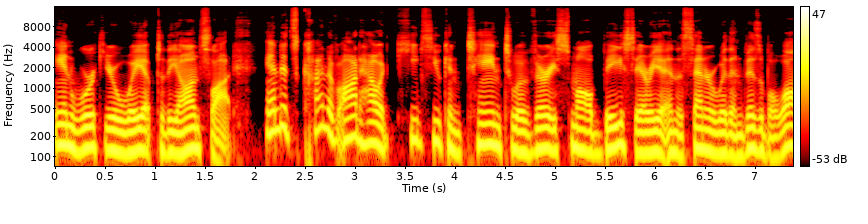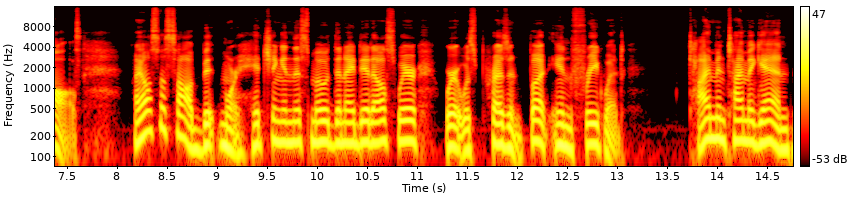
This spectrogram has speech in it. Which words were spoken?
and work your way up to the onslaught. And it's kind of odd how it keeps you contained to a very small base area in the center with invisible walls. I also saw a bit more hitching in this mode than I did elsewhere, where it was present but infrequent. Time and time again,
